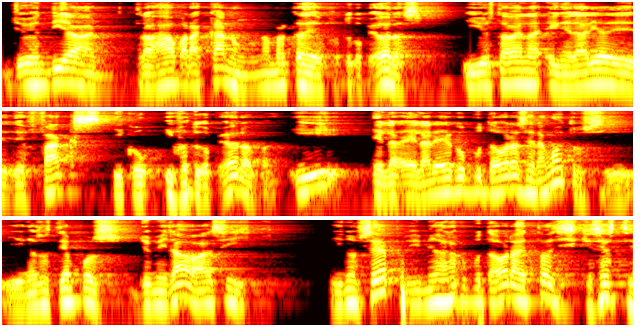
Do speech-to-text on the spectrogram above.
yo hoy en día trabajaba para Canon, una marca de fotocopiadoras. Y yo estaba en, en el área de, de fax y, y fotocopiadoras. Pues. Y el, el, área de computadoras eran otros. Y, en esos tiempos yo miraba así, y no sé, pues, y miraba las computadoras y todo. Y ¿qué es esto?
